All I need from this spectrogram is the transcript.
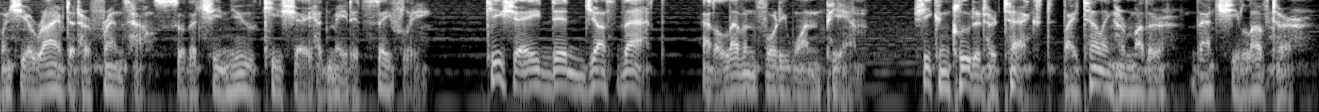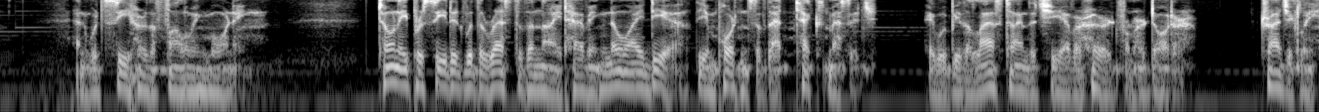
when she arrived at her friend's house so that she knew Keeshae had made it safely. Keeshae did just that at 11:41 p.m. She concluded her text by telling her mother that she loved her and would see her the following morning. Tony proceeded with the rest of the night having no idea the importance of that text message. It would be the last time that she ever heard from her daughter. Tragically,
